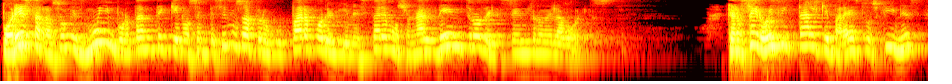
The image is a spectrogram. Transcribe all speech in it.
por esta razón es muy importante que nos empecemos a preocupar por el bienestar emocional dentro del centro de labores. Tercero, es vital que para estos fines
